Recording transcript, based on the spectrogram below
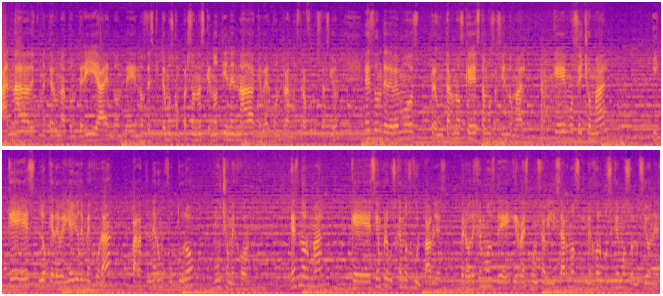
a nada de cometer una tontería, en donde nos desquitemos con personas que no tienen nada que ver contra nuestra frustración, es donde debemos preguntarnos qué estamos haciendo mal, qué hemos hecho mal y qué es lo que debería yo de mejorar para tener un futuro mucho mejor. Es normal que siempre busquemos culpables, pero dejemos de irresponsabilizarnos y mejor busquemos soluciones.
